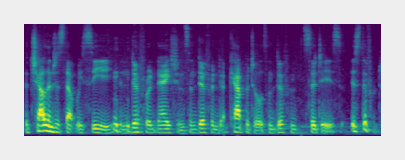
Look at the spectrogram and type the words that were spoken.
The challenges that we see in different nations and different capitals and different cities is different.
